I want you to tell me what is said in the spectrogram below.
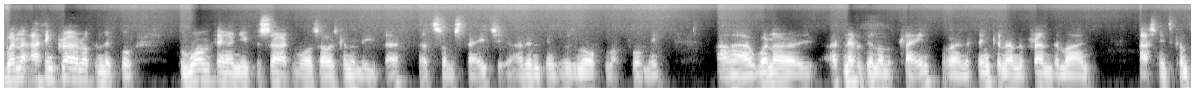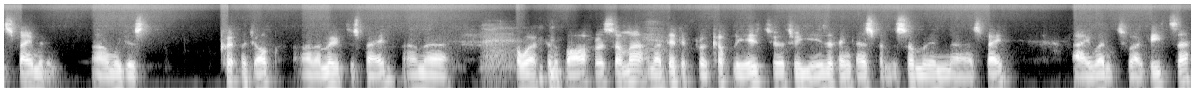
when I think growing up in Liverpool, the one thing I knew for certain was I was going to leave there at some stage. I didn't think it was an awful lot for me. And uh, when I, I'd never been on a plane or anything, and then a friend of mine asked me to come to Spain with him. And we just quit my job and I moved to Spain. And uh, I worked in a bar for a summer and I did it for a couple of years, two or three years. I think I spent the summer in uh, Spain. I went to Ibiza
